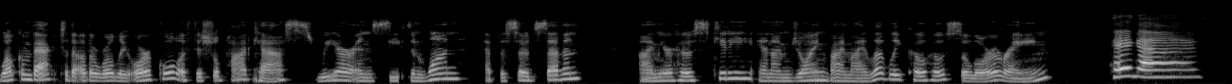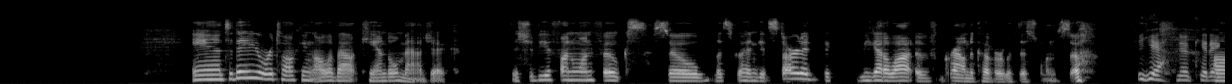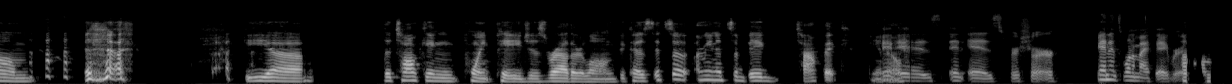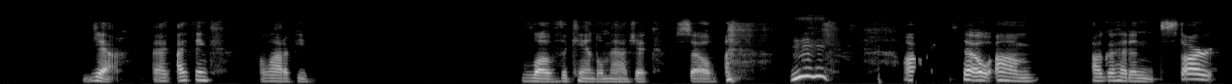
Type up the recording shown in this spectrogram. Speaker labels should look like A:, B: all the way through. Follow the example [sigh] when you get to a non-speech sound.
A: Welcome back to the Otherworldly Oracle official podcast. We are in season one, episode seven. I'm your host, Kitty, and I'm joined by my lovely co host, Alora Rain.
B: Hey, guys.
A: And today we're talking all about candle magic. This should be a fun one, folks. So let's go ahead and get started. We got a lot of ground to cover with this one. So, [laughs]
B: yeah, no kidding.
A: Um, [laughs] [laughs] the uh, the talking point page is rather long because it's a I mean it's a big topic, you know.
B: It is. It is for sure. And it's one of my favorites. Um,
A: yeah. I, I think a lot of people love the candle magic. So [laughs] [laughs] so um I'll go ahead and start.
